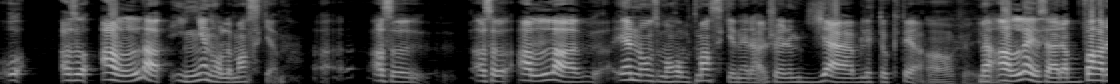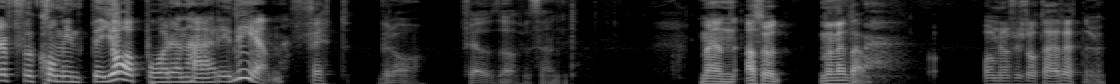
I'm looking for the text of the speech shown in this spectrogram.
Och alltså alla, ingen håller masken. Alltså, alltså alla, är det någon som har hållit masken i det här så är de jävligt duktiga. ja okej Men ja. alla är så här, varför kom inte jag på den här idén? Fett bra födelsedagspresent. Men alltså, men vänta. Om jag har förstått det här rätt nu.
